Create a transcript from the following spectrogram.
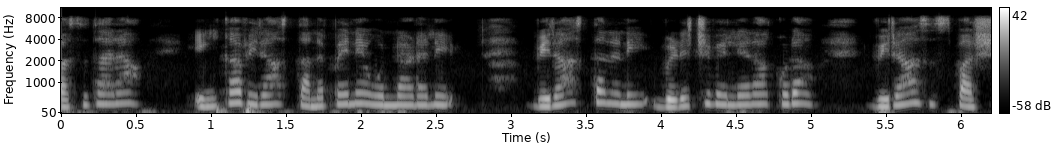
వసుధార ఇంకా విరాజ్ తనపైనే ఉన్నాడని. విరాజ్ తనని విడిచి వెళ్ళినా కూడా విరాజ్ స్పర్శ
